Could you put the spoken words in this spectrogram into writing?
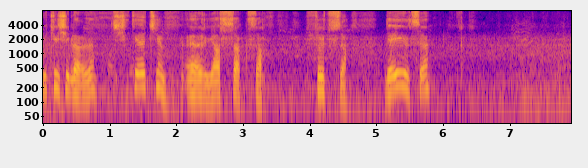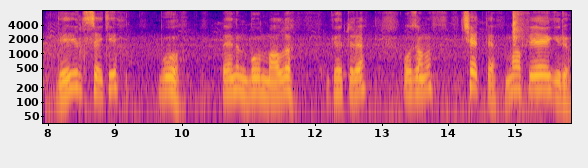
Bu kişilerden şikayetçiyim. Eğer yasaksa, suçsa, değilse değilse ki bu benim bu malı götüren o zaman çete mafyaya giriyor.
